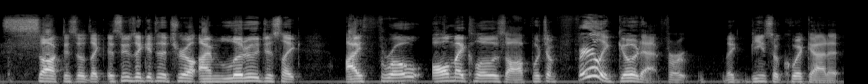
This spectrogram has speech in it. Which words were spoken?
sucked. And so it's like as soon as I get to the trail, I'm literally just like I throw all my clothes off, which I'm fairly good at for like being so quick at it.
